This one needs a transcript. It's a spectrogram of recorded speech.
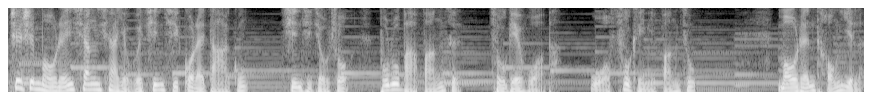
这时，某人乡下有个亲戚过来打工，亲戚就说：“不如把房子租给我吧，我付给你房租。”某人同意了。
